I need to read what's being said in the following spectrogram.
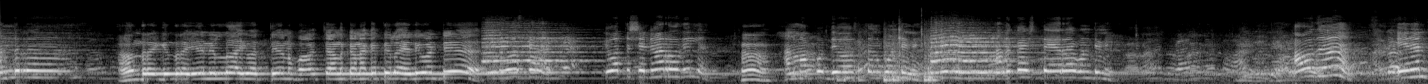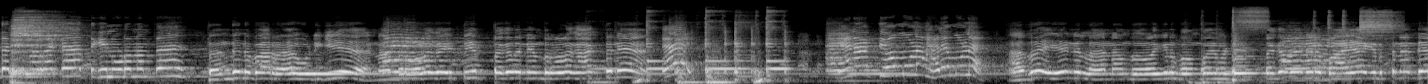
ಅಂದ್ರ? ಅಂದ್ರ ಗಿಂದ್ರ ಏನಿಲ್ಲ ಇವತ್ತೇನು ಬಾಳ ಚಂದ ಕಾಣಕತ್ತಿಲ್ಲ ಎಲ್ಲಿ ಹೊಂಟಿ ಇವತ್ತು ಶನಿವಾರ ಹೋದಿಲ್ಲ ಹಾ. ಹನುಮಪ್ಪ ದೇವಸ್ಥಾನಕ್ಕೆ ಹೊಂಟೀನಿ. ಅದಕ್ಕೆ ಇಷ್ಟ ತಯಾರಾಗಿ ಹೊಂಟೀನಿ. ಹೌದು. ಏನಂತ ಮರಕ? ತೆಗಿ ನೋಡೋಣಂತ ತಂದಿನ ಬಾರ ಹುಡುಗಿ ನಂದ್ರೊಳಗ ಐತಿ ನಿಂದ್ರ ನಿಂದ್ರೊಳಗ ಹಾಕ್ತೇನೆ. ಏಯ್! ಏನಾಗ್ತೀವ ಅದ ಏನಿಲ್ಲ ನಮ್ದು ಒಳಗಿನ ಬೊಂಬಾಯಿ ಮಿಠಾಯಿ ತಗದ ನಿನ್ನ ಬಾಯಾಗ ಇಡ್ತೇನಂದೆ.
